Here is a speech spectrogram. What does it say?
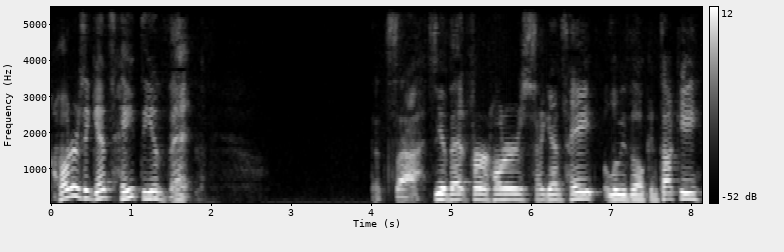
Haunters Against Hate, the event. That's uh, it's the event for Haunters Against Hate, Louisville, Kentucky.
